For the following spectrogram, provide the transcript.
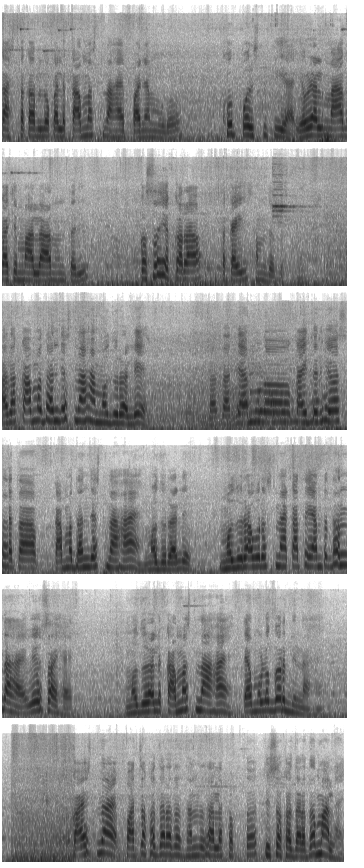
कास्तकार लोकांना कामच ना आहे पाण्यामुळं. खूप परिस्थिती आहे. एवढ्या महागाचे माल आणून तरी कसं हे करावं? तर काही समजतच नाही. आता कामधंदेच ना आहे मजुराले. आता त्यामुळं काहीतरी हे असं आता कामधंदेच ना आहे मजुराले. मजुरावरच नाही का ते आमचा धंदा आहे व्यवसाय आहे. मजुराले कामच ना आहे त्यामुळं गर्दी नाही. आहे काहीच नाही. पाच एक हजाराचा धंदा झाला फक्त तीस एक हजाराचा माल आहे.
